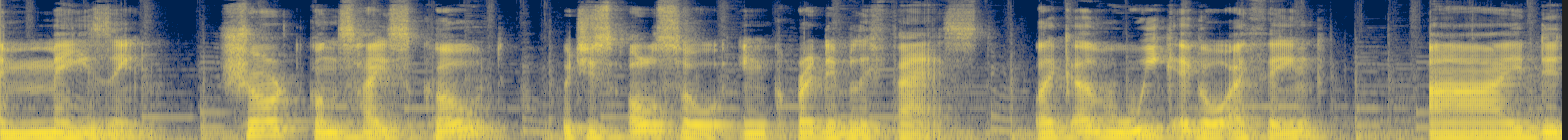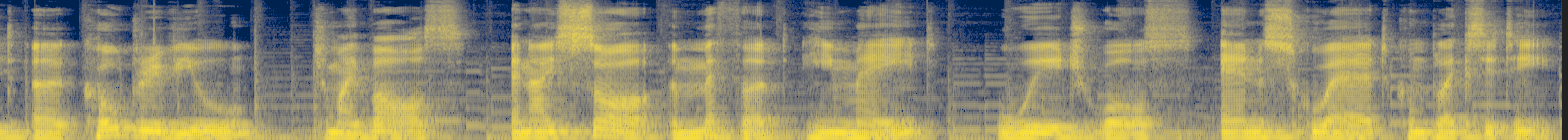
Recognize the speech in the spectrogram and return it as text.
amazing. Short, concise code, which is also incredibly fast. Like a week ago, I think, I did a code review to my boss and I saw a method he made which was n squared complexity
